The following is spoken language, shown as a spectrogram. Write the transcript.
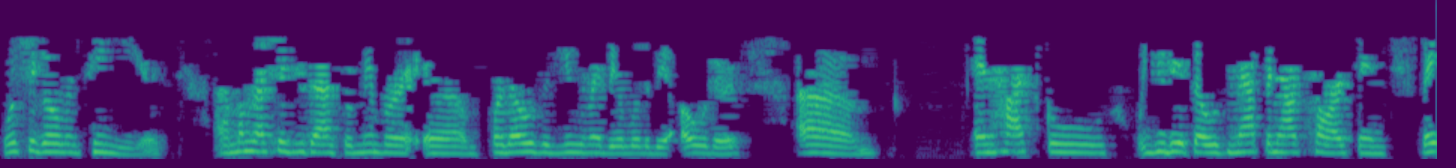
What's your goal in ten years? Um, I'm not sure if you guys remember, um, for those of you maybe a little bit older, um, in high school you did those mapping out charts and they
